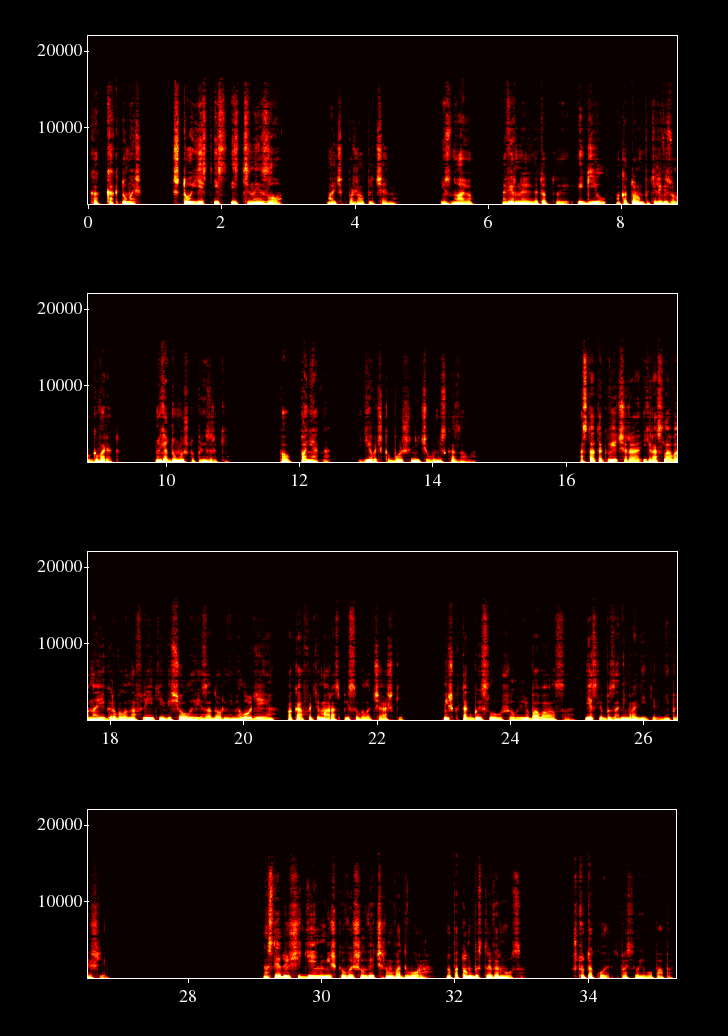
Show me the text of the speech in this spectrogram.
«Как, как думаешь, что есть из истинное зло?» Мальчик пожал плечами. «Не знаю. Наверное, этот э, ИГИЛ, о котором по телевизору говорят. Но я думаю, что призраки. По Понятно. И девочка больше ничего не сказала. Остаток вечера Ярослава наигрывала на флейте веселые и задорные мелодии, пока Фатима расписывала чашки. Мишка так бы и слушал, и любовался, если бы за ним родители не пришли. На следующий день Мишка вышел вечером во двор, но потом быстро вернулся. — Что такое? — спросил его папа. —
